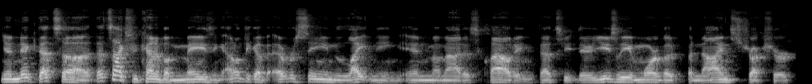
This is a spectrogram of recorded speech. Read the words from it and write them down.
Yeah, Nick, that's uh that's actually kind of amazing. I don't think I've ever seen lightning in mammatus clouding. That's they're usually more of a benign structure.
